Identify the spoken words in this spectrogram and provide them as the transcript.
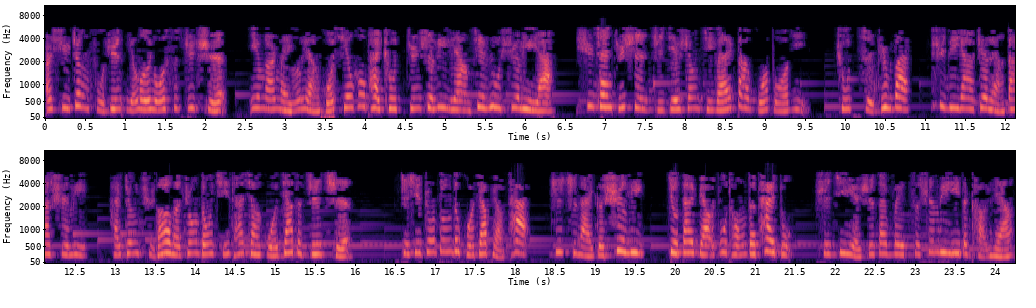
而叙政府军由俄罗斯支持。因而，美俄两国先后派出军事力量介入叙利亚，叙战局势直接升级为大国博弈。除此之外，叙利亚这两大势力还争取到了中东其他小国家的支持。这些中东的国家表态。支持哪个势力，就代表不同的态度，实际也是在为自身利益的考量。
